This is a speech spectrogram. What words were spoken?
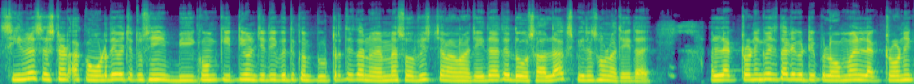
ਸੀਨੀਅਰ ਅਸਿਸਟੈਂਟ ਅਕਾਊਂਟ ਦੇ ਵਿੱਚ ਤੁਸੀਂ ਬੀਕਾਮ ਕੀਤੀ ਹੋਣੀ ਚਾਹੀਦੀ ਵਿਦ ਕੰਪਿਊਟਰ ਤੇ ਤੁਹਾਨੂੰ ਐਮਐਸ ਆਫਿਸ ਚਲਾਉਣਾ ਚਾਹੀਦਾ ਹੈ ਤੇ 2 ਸਾਲ ਦਾ ਐਕਸਪੀਰੀਅੰਸ ਹੋਣਾ ਚਾਹੀਦਾ ਹੈ। ਇਲੈਕਟ੍ਰੋਨਿਕ ਵਿੱਚ ਤੁਹਾਡੇ ਕੋਲ ਡਿਪਲੋਮਾ ਇਨ ਇਲੈਕਟ੍ਰੋਨਿਕ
